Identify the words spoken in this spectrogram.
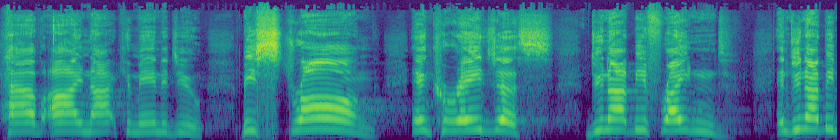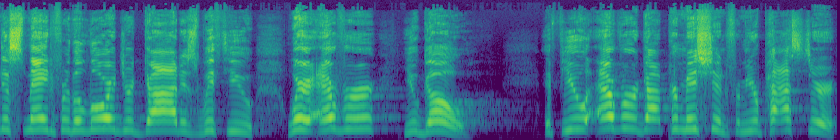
Have I not commanded you? Be strong and courageous. Do not be frightened and do not be dismayed, for the Lord your God is with you wherever you go. If you ever got permission from your pastor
